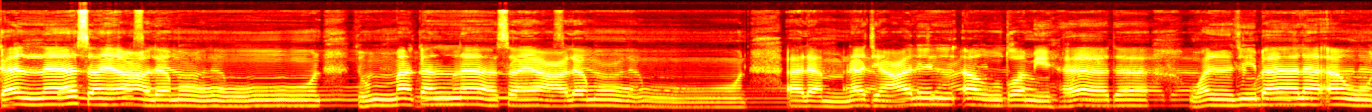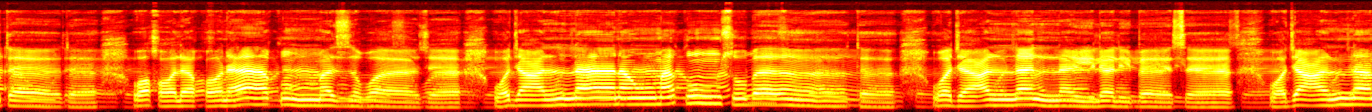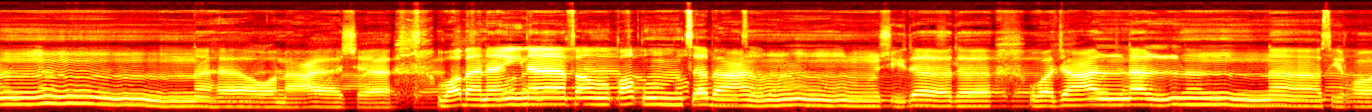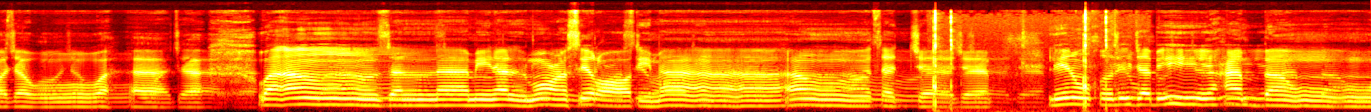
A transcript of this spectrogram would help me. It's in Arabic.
كلا سيعلمون. ثم كلا سيعلمون. ألم نجعل الأرض مهادا والجبال أوتادا وخلقناكم أزواجا وجعلنا نومكم سباتا وجعلنا الليل لباسا وجعلنا النهار معاشا وبنينا فوقكم سبعا شدادا وجعلنا الناس سراجا وهاجا وأنزلنا من المعصرات ماء ثجاجا لنخرج به حبا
